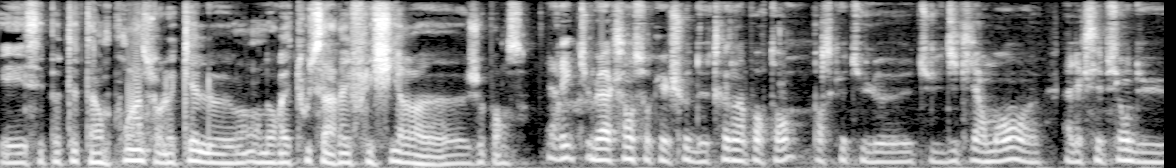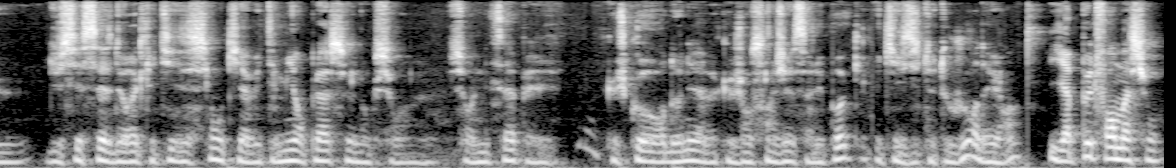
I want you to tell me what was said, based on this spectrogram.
et c'est peut-être un point sur lequel euh, on aurait tous à réfléchir, euh, je pense. Eric, tu mets l'accent sur quelque chose de très important parce que tu le, tu le dis clairement, euh, à l'exception du, du CSS de réclitisation qui avait été mis en place donc sur, sur l'INSEP et que je coordonnais avec Jean Saint-Gess à l'époque, et qui existe toujours d'ailleurs, hein. il y a peu de formation.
